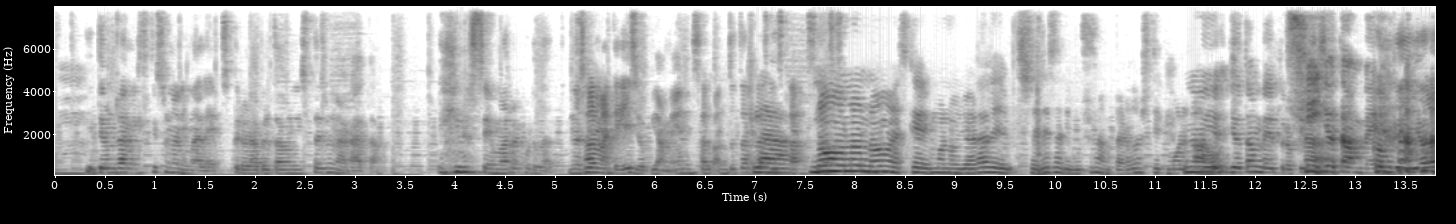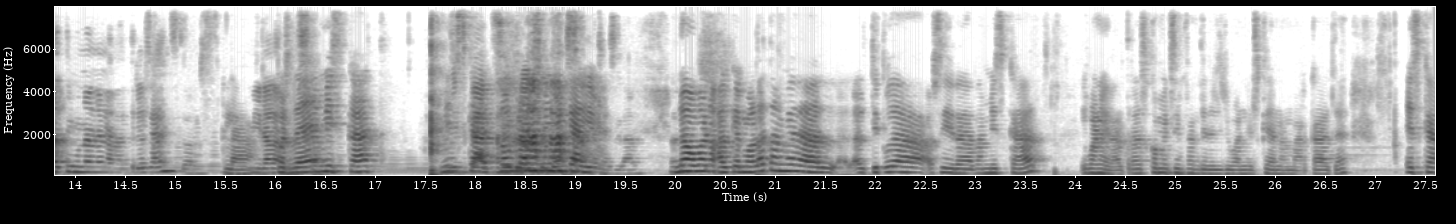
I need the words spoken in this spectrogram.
Mm. i té uns amics que són animalets, però la protagonista és una gata. I no sé, m'ha recordat. No és el mateix, òbviament, salvant totes les Clar. distàncies. No, no, no, és que, bueno, jo ara de sèries de dibuixos em perdo, estic molt no jo, out. jo també, però Sí, clar, jo també. com que jo ara tinc una nena de 3 anys, doncs Clar, mira la pues res, Miss Cat. Miss Cat, sí, compra això Miss Cat. sigui més gran. No, bueno, el que mola també del el tipus de, o sigui, de, de Miss Cat, i, bueno, i d'altres còmics infantils i juvenils que hi ha al mercat, eh, és que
